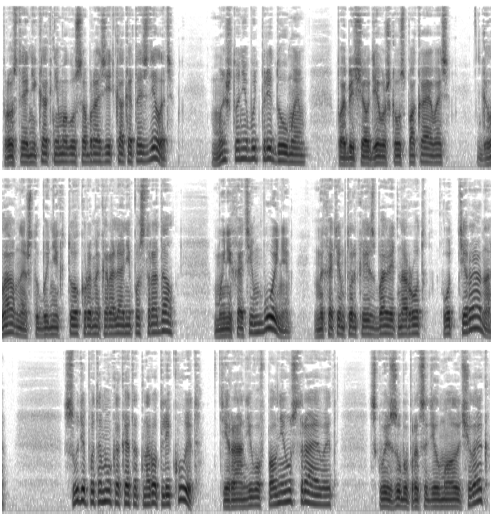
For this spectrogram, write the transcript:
Просто я никак не могу сообразить, как это сделать. Мы что-нибудь придумаем» — пообещал девушка, успокаиваясь. «Главное, чтобы никто, кроме короля, не пострадал. Мы не хотим бойни, мы хотим только избавить народ от тирана. Судя по тому, как этот народ ликует, тиран его вполне устраивает». Сквозь зубы процедил молодой человек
